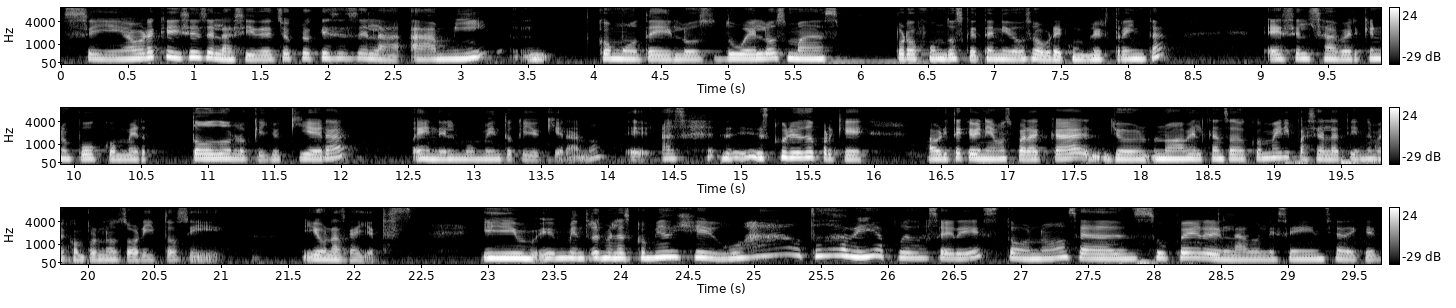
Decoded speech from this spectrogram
Sí, ahora que dices de la acidez, yo creo que ese es el, a, a mí, como de los duelos más profundos que he tenido sobre cumplir 30, es el saber que no puedo comer todo lo que yo quiera en el momento que yo quiera, ¿no? Eh, es curioso porque ahorita que veníamos para acá, yo no había alcanzado a comer y pasé a la tienda y me compré unos doritos y, y unas galletas. Y, mientras me las comía dije, wow, todavía puedo hacer esto, ¿no? O sea, súper en la adolescencia de que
